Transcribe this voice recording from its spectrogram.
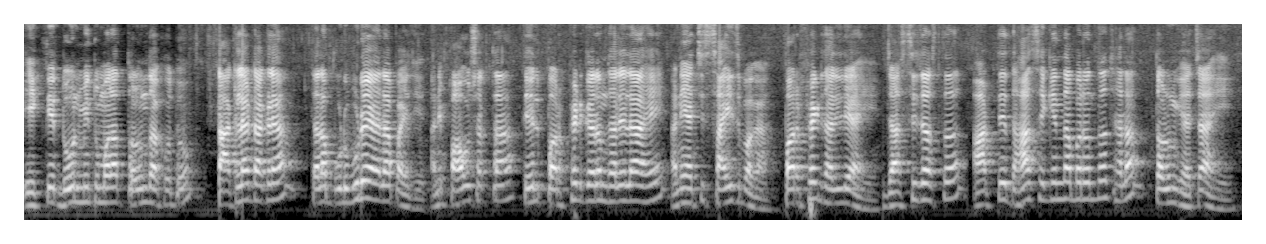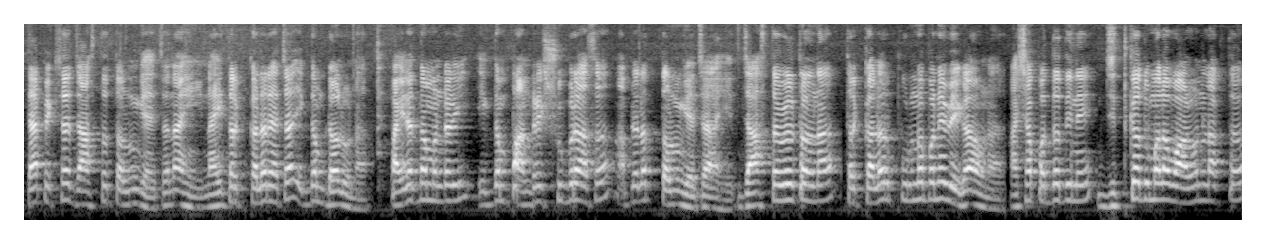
एक ते दोन मी तुम्हाला तळून दाखवतो. टाकल्या टाकल्या त्याला बुडबुडे यायला पाहिजे. आणि पाहू शकता तेल परफेक्ट गरम झालेलं आहे आणि याची साईज बघा परफेक्ट झालेली आहे. जास्तीत जास्त आठ ते दहा सेकंदापर्यंत ह्याला तळून घ्यायचं आहे. त्यापेक्षा जास्त तळून घ्यायचं नाही नाहीतर कलर याचा एकदम डल होणार. पाहिलं ना मंडळी एकदम पांढरे शुभ्र असं आपल्याला तळून घ्यायचं आहे. जास्त वेळ तळणार तर कलर पूर्णपणे वेगळा होणार. अशा पद्धतीने जितकं तुम्हाला वाळवण लागतं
